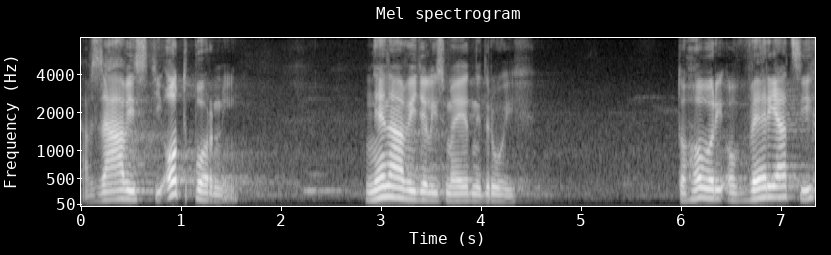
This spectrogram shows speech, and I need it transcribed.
a v závisti, odporní. Nenávideli sme jedni druhých. To hovorí o veriacich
